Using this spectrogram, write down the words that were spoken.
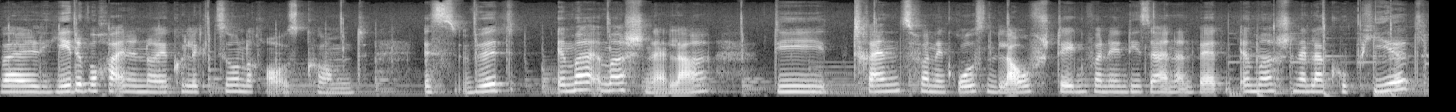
Weil jede Woche eine neue Kollektion rauskommt. Es wird immer, immer schneller. Die Trends von den großen Laufstegen von den Designern werden immer schneller kopiert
